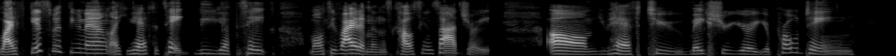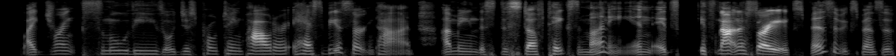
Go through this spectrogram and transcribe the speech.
life gets with you now. Like you have to take the, you have to take multivitamins, calcium citrate. Um, you have to make sure your your protein like drinks, smoothies, or just protein powder, it has to be a certain kind. I mean, this this stuff takes money, and it's it's not necessarily expensive, expensive,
